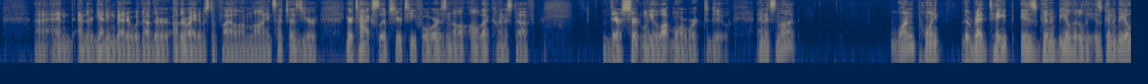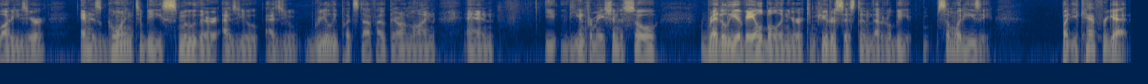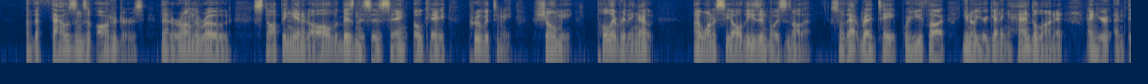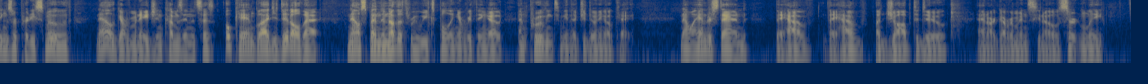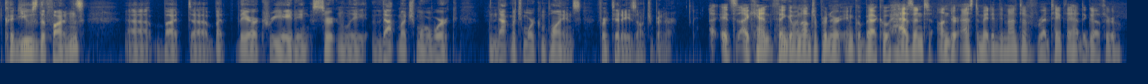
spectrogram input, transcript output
uh, and and they're getting better with other other items to file online, such as your your tax slips, your T4s, and all, all that kind of stuff. There's certainly a lot more work to do, and it's not one point. The red tape is going to be a little is going to be a lot easier and is going to be smoother as you as you really put stuff out there online. And you, the information is so readily available in your computer system that it'll be somewhat easy. But you can't forget of the thousands of auditors that are on the road stopping in at all the businesses saying okay prove it to me. Show me. Pull everything out. I want to see all these invoices and all that so that red tape where you thought, you know, you're getting a handle on it and you're and things are pretty smooth, now a government agent comes in and says, "Okay, I'm glad you did all that. Now spend another 3 weeks pulling everything out and proving to me that you're doing okay." Now I understand they have they have a job to do and our governments, you know, certainly could use the funds. Uh, but uh, but they're creating certainly that much more work and that much more compliance for today's entrepreneur. Uh, it's I can't think of an entrepreneur in Quebec who hasn't underestimated the amount of red tape they had to go through.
